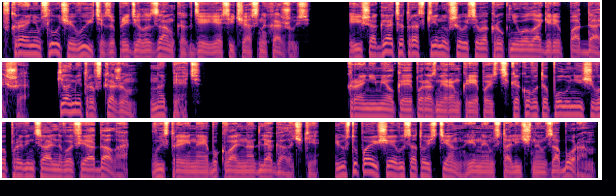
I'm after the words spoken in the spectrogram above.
В крайнем случае выйти за пределы замка, где я сейчас нахожусь, и шагать от раскинувшегося вокруг него лагеря подальше, километров, скажем, на пять. Крайне мелкая по размерам крепость какого-то полунищего провинциального феодала, выстроенная буквально для галочки и уступающая высотой стен иным столичным заборам,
